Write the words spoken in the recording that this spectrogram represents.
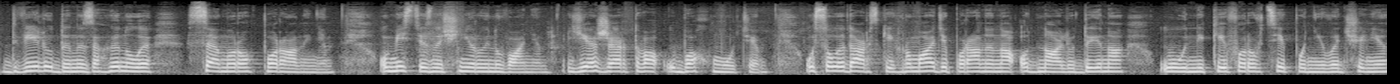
дві людини загинули, семеро поранені. У місті значні руйнування. Є жертва у Бахмуті. У Солидарській громаді поранена одна людина. У Нікіфоровці понівечені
